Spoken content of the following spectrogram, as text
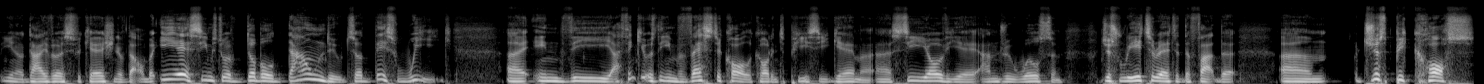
you know, diversification of that one. But EA seems to have doubled down, dude. So this week, uh, in the, I think it was the investor call, according to PC Gamer, uh, CEO of EA, Andrew Wilson, just reiterated the fact that um, just because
